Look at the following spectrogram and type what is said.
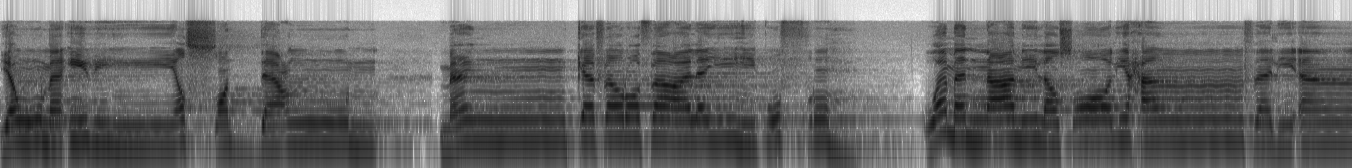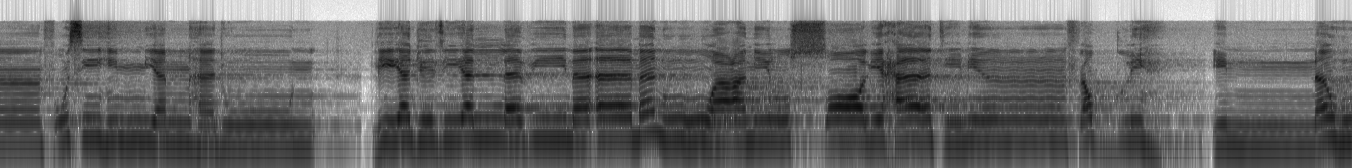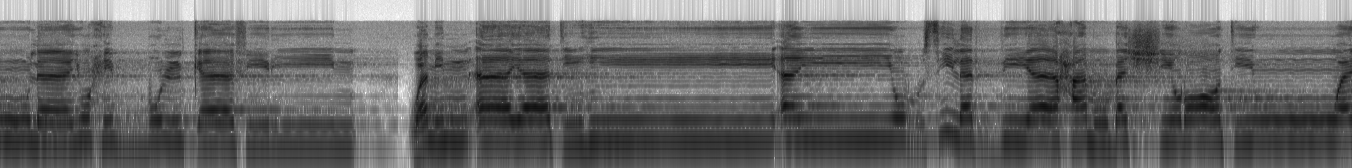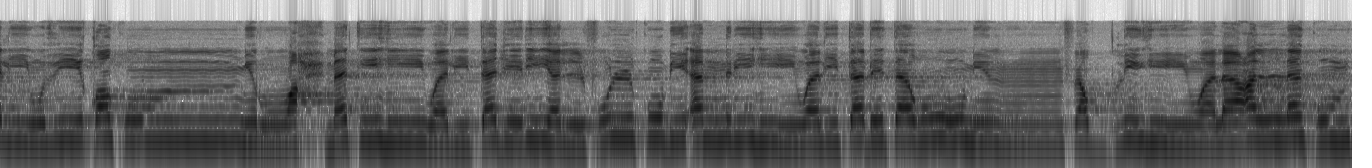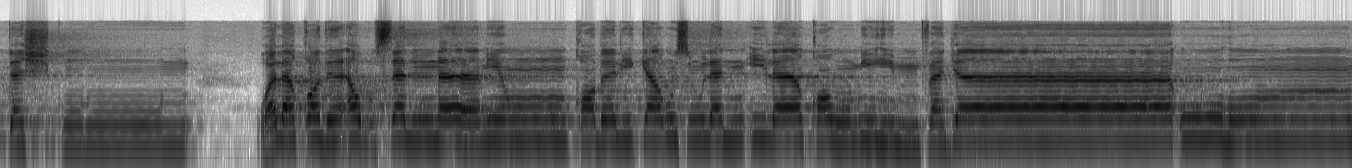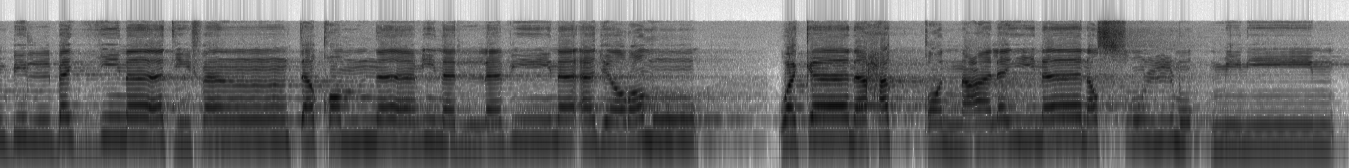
يومئذ يصدعون. من كفر فعليه كفره ومن عمل صالحا فلأنفسهم يمهدون. ليجزي الذين آمنوا وعملوا الصالحات من فضله إنه لا يحب الكافرين. ومن آياته أن يرسل الرياح مبشرات وليذيقكم من رحمته ولتجري الفلك بأمره ولتبتغوا من فضله ولعلكم تشكرون. ولقد أرسلنا من قبلك رسلا إلى قومهم فجاءوهم بالبينات فانتقمنا من الذين أجرموا وكان حقا علينا نصر المؤمنين.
